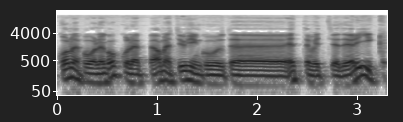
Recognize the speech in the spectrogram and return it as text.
kolmepoolne kokkulepe, ametiühingud, ettevõtjad ja riik,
